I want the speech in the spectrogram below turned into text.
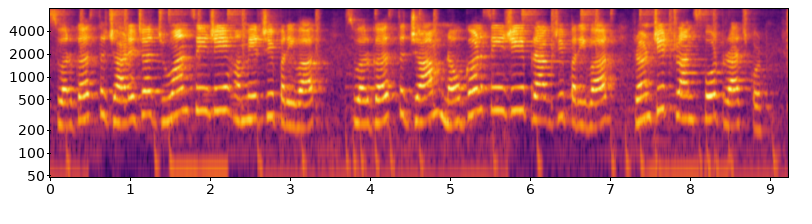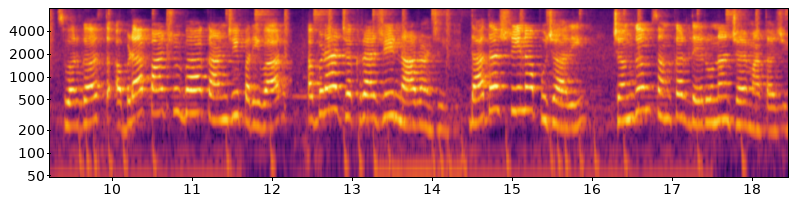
સ્વર્ગસ્થ જાડેજા જુવાનસિંહજી હમીરજી પરિવાર. સ્વર્ગસ્થ જામ નવગણસિંહજી પ્રાગજી પરિવાર. રણજીત ટ્રાન્સપોર્ટ રાજકોટ. સ્વર્ગસ્થ અબડા પાંચુભા કાનજી પરિવાર, અબડા જખરાજી નારણજી. દાદાશ્રીના પૂજારી જંગમ શંકર દેરુના જય માતાજી.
